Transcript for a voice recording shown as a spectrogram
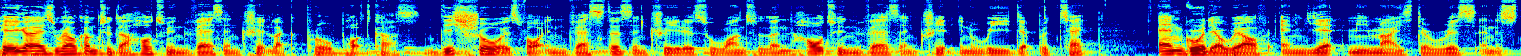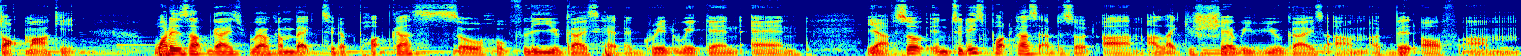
Hey guys, welcome to the How to Invest and Trade Like a Pro podcast. This show is for investors and traders who want to learn how to invest and trade in a way that protect and grow their wealth and yet minimize the risk in the stock market. What is up, guys? Welcome back to the podcast. So, hopefully, you guys had a great weekend. And yeah, so in today's podcast episode, um, I'd like to share with you guys um, a bit of um,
